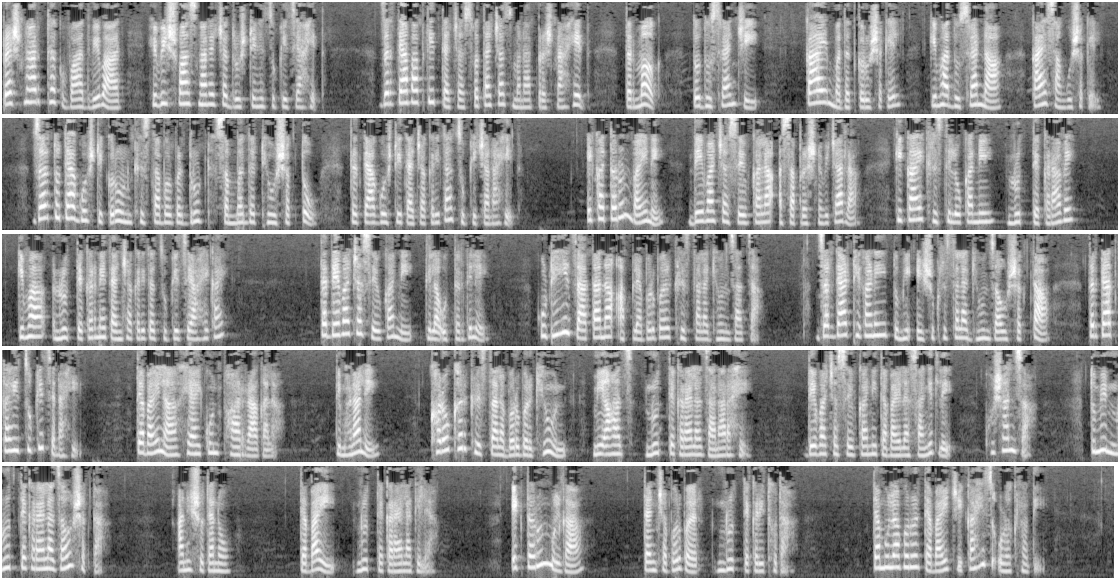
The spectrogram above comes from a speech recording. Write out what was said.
प्रश्नार्थक वादविवाद हे विश्वासणाऱ्याच्या दृष्टीने चुकीचे आहेत. जर त्याबाबतीत त्याच्या स्वतःच्याच मनात प्रश्न आहेत तर मग तो दुसऱ्यांची काय मदत करू शकेल किंवा दुसऱ्यांना काय सांगू शकेल? जर तो त्या गोष्टी करून ख्रिस्ताबरोबर दृढ संबंध ठेवू शकतो तर त्या गोष्टी त्याच्याकरिता चुकीच्या नाहीत. एका तरुण बाईने देवाच्या सेवकाला असा प्रश्न विचारला की काय ख्रिस्ती लोकांनी नृत्य करावे? किंवा नृत्य करणे त्यांच्याकरिता चुकीचे आहे काय? त्या देवाच्या सेवकांनी तिला उत्तर दिले कुठेही जाताना आपल्याबरोबर ख्रिस्ताला घेऊन जाचा जर त्या ठिकाणी तुम्ही येशू ख्रिस्ताला घेऊन जाऊ शकता तर त्यात काही चुकीचे नाही. त्या बाईला हे ऐकून फार राग आला. ती म्हणाली खरोखर ख्रिस्ताला बरोबर घेऊन मी आज नृत्य करायला जाणार आहे. देवाच्या सेवकांनी त्या बाईला सांगितले खुशाल जा. तुम्ही नृत्य करायला जाऊ शकता. आणि श्रोत्यानो त्या बाई नृत्य करायला गेल्या. एक तरुण मुलगा त्यांच्याबरोबर नृत्य करीत होता. त्या मुलाबरोबर त्या बाईची काहीच ओळख नव्हती.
